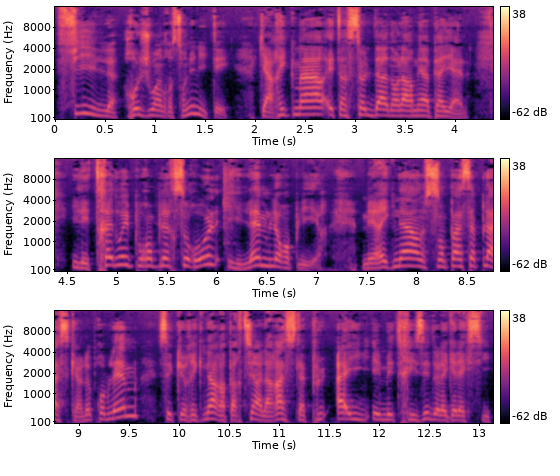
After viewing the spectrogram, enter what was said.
file rejoindre son unité, car Rickmar est un soldat dans l'armée impériale. Il est très doué pour remplir ce rôle il aime le remplir. Mais Ricknar ne se sent pas à sa place, car le problème, c'est que Ricknar appartient à la race la plus haïe et maîtrisée de la galaxie.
